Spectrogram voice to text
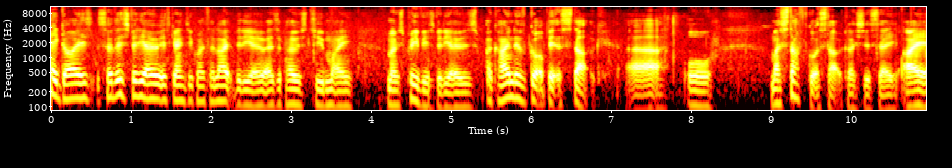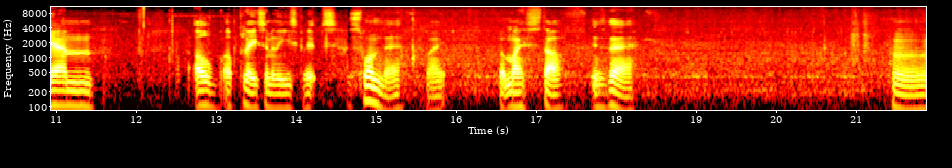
Hey guys, so this video is going to be quite a light video as opposed to my most previous videos. I kind of got a bit stuck, uh, or my stuff got stuck, let's just say. I um, I'll I'll play some of these clips. The swan there, right? But my stuff is there. Hmm.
